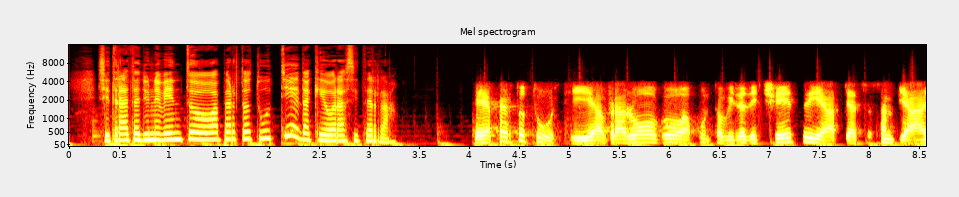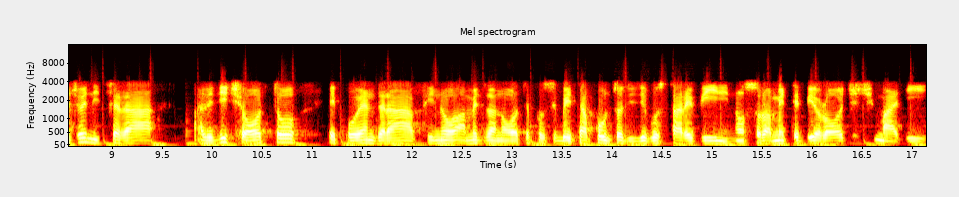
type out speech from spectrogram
Si tratta di un evento aperto a tutti e da che ora si terrà? È aperto a tutti, avrà luogo appunto a Villa dei Cetri a Piazza San Biagio, inizierà alle 18 e poi andrà fino a mezzanotte, possibilità appunto di degustare vini non solamente biologici ma di,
